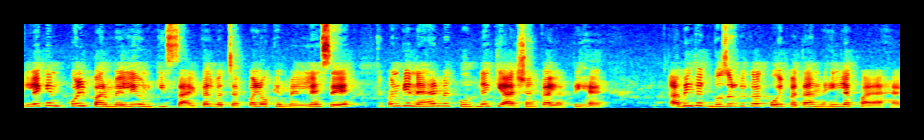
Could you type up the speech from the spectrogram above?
लेकिन पुल पर मिली उनकी साइकिल व चप्पलों के मिलने से उनकी नहर में कूदने की आशंका लगती है। अभी तक बुज़ुर्ग का कोई पता नहीं लग पाया है।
